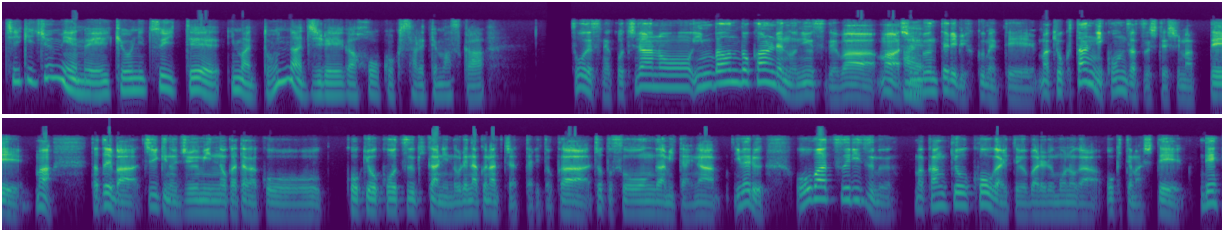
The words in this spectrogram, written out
地域住民への影響について、今、どんな事例が報告されてますか？そうですね。こちらのインバウンド関連のニュースでは、まあ、新聞、テレビ含めて、まあ、極端に混雑してしまって、まあ、例えば、地域の住民の方が、こう、公共交通機関に乗れなくなっちゃったりとか、ちょっと騒音がみたいな、いわゆるオーバーツーリズム、まあ、環境公害と呼ばれるものが起きてまして、で、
